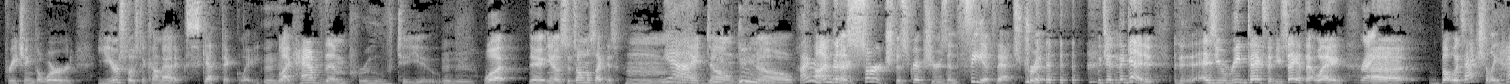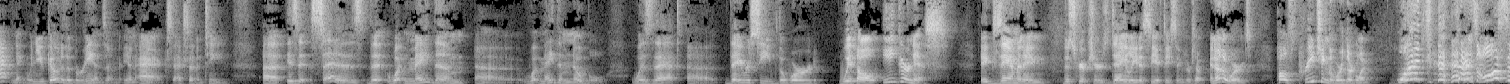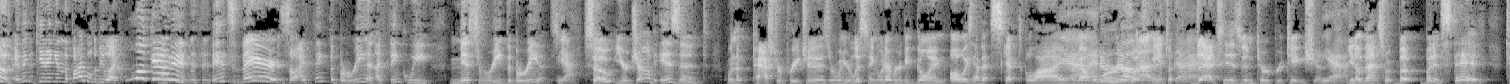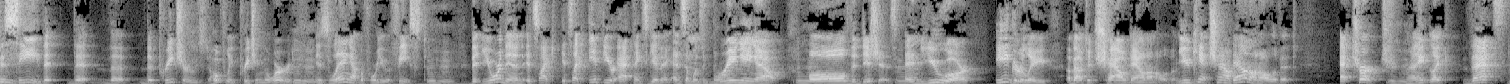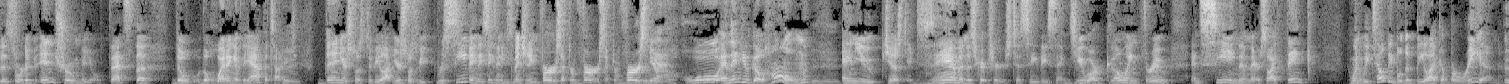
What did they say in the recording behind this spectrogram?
preaching the word, you're supposed to come at it skeptically, Mm-hmm. like have them prove to you what. They, you know, so it's almost like this. Hmm. Yeah. I don't know. I I'm gonna search the scriptures and see if that's true. Which, again, it, as you read text, if you say it that way, Right. Uh, but what's actually happening when you go to the Bereans in, in Acts, Acts 17, uh, is it says that what made them uh, what made them noble was that uh, they received the word with all eagerness, examining the scriptures daily to see if these things were so. In other words, Paul's preaching the word, and they're going, "What? That's awesome!" And then getting in the Bible to be like, "Look at it, it's there." So I think the Berean, I think we misread the Bereans. Yeah. So your job isn't when the pastor preaches or when you're listening to whatever to be going always have that skeptical eye Yeah, about the word or what's being taught. That's his interpretation. Yeah. You know, that sort but but instead to see that that the the preacher who's hopefully preaching the word is laying out before you a feast. That you're then it's like it's like if you're at Thanksgiving and someone's bringing out all the dishes and you are eagerly about to chow down on all of them. You mm-hmm. can't chow down on all of it at church, mm-hmm. right? Like that's the sort of intro meal. That's the the the whetting of the appetite. Mm. Then you're supposed to be like you're supposed to be receiving these things, and he's mentioning verse after verse after verse, and Yeah. you're oh, and then you go home mm-hmm. and you just examine the scriptures to see these things. You are going through and seeing them there. So I think when we tell people to be like a Berean,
